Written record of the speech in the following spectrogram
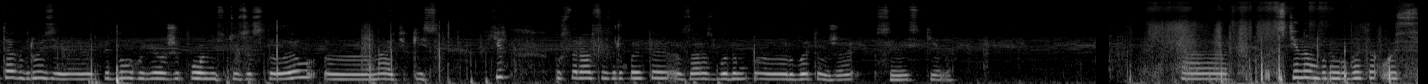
Так, друзі, підлогу я вже повністю застелив, е, навіть якийсь хід постарався зробити. Зараз будемо е, робити вже самі стіни. Е, Стіни ми будемо робити ось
